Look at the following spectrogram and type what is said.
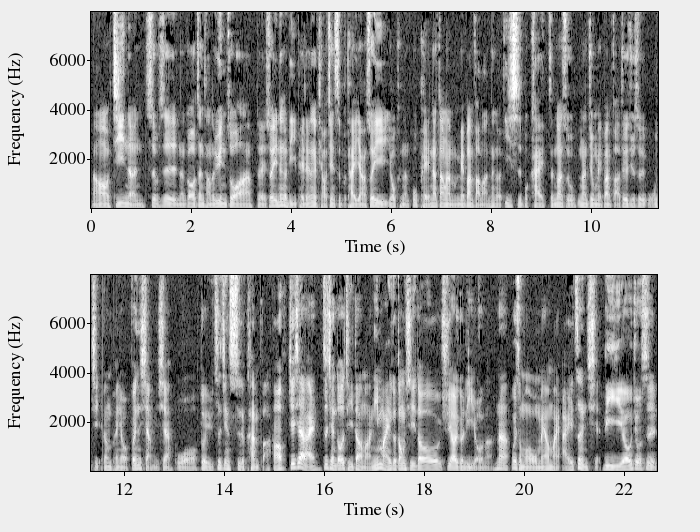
然后机能是不是能够正常的运作啊，对，所以那个理赔的那个条件是不太一样，所以有可能不赔，那当然没办法嘛，那个医师不开诊断书，那就没办法，这个就是无解。跟朋友分享一下我对于这件事的看法。好，接下来之前都是提到嘛，你买一个东东西都需要一个理由嘛，那为什么我们要买癌症险？理由就是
